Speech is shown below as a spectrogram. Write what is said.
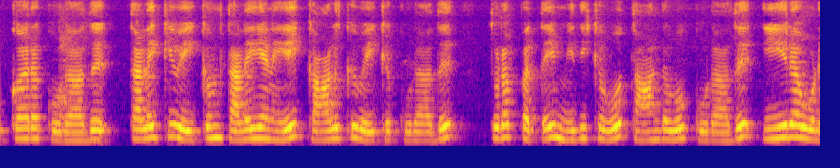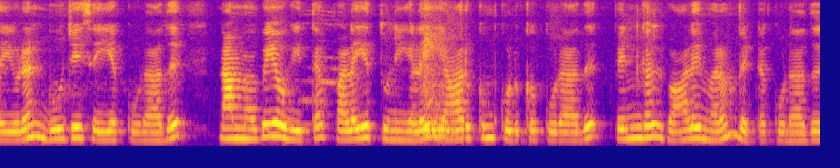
உட்காரக்கூடாது. தலைக்கு வைக்கும் தலையணையை காலுக்கு வைக்கக்கூடாது. துடப்பத்தை மிதிக்கவோ தாண்டவோ கூடாது. ஈர உடையுடன் பூஜை செய்யக்கூடாது. நாம் உபயோகித்த பழைய துணிகளை யாருக்கும் கொடுக்கக்கூடாது. பெண்கள் வாழை மரம் வெட்டக்கூடாது.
